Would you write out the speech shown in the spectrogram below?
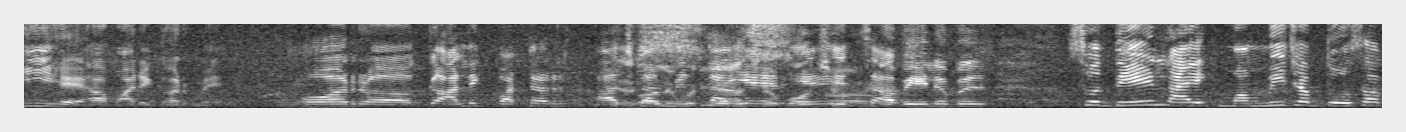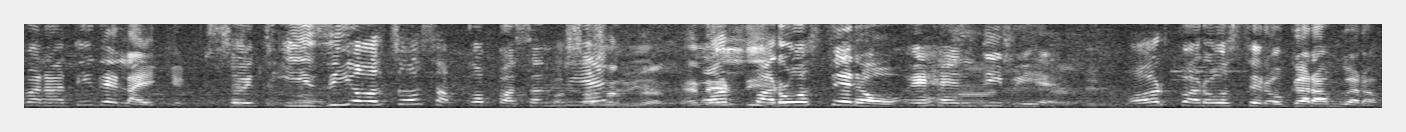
ही है हमारे घर में। और गार्लिक बटर आजकल मिलता ही है it's available so they like mummy जब डोसा बनाती है they like it so it's easy also सबको पसंद भी है, है। और परोसते रहो ये हेल्दी भी है और परोसते रहो गरम गरम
